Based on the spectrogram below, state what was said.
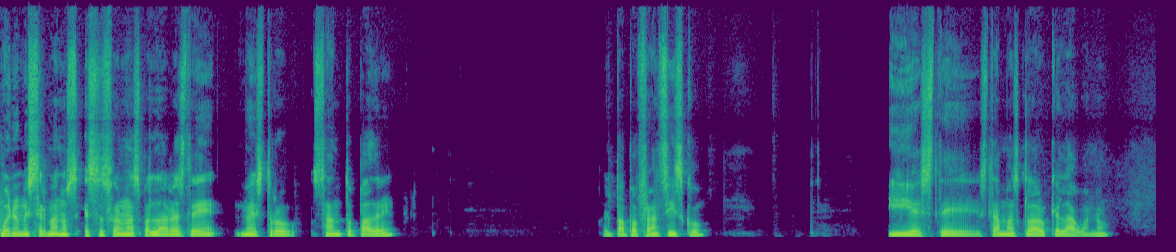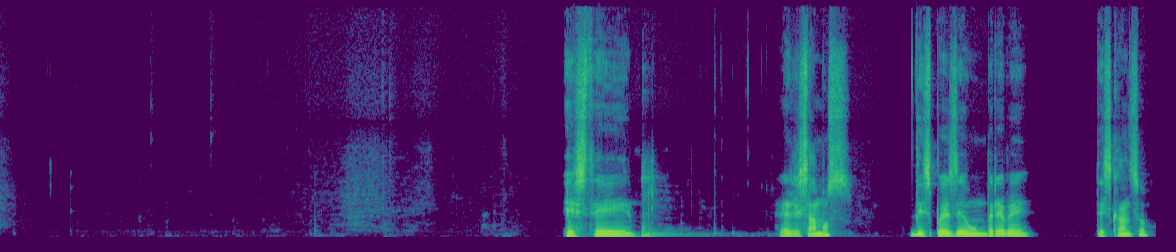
Bueno, mis hermanos, esas fueron las palabras de nuestro Santo Padre, el Papa Francisco. Y este está más claro que el agua, ¿no? Este regresamos después de un breve descanso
